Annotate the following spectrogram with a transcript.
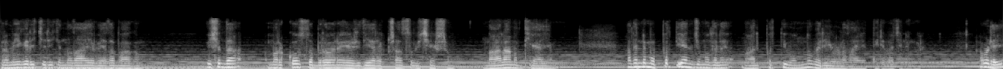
ക്രമീകരിച്ചിരിക്കുന്നതായ വേദഭാഗം വിശുദ്ധ മർക്കോസ് സബ്രോന എഴുതിയ രക്ഷാസുവിശേഷം നാലാം അധ്യായം അതിന്റെ മുപ്പത്തിയഞ്ച് മുതൽ നാൽപ്പത്തി ഒന്ന് വരെയുള്ളതായ തിരുവചനങ്ങൾ. അവിടെ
